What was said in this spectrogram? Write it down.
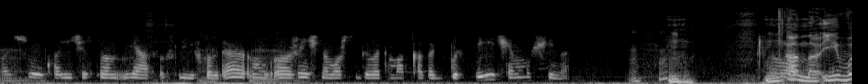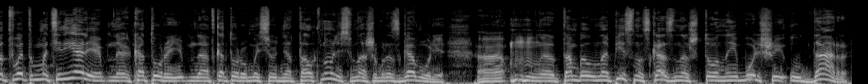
большое количество мяса в сливках, да, м, а, женщина может себе в этом отказать быстрее, чем мужчина. Анна, и вот в этом материале, э, который, от которого мы сегодня оттолкнулись в нашем разговоре, э, там было написано, сказано, что наибольший удар,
